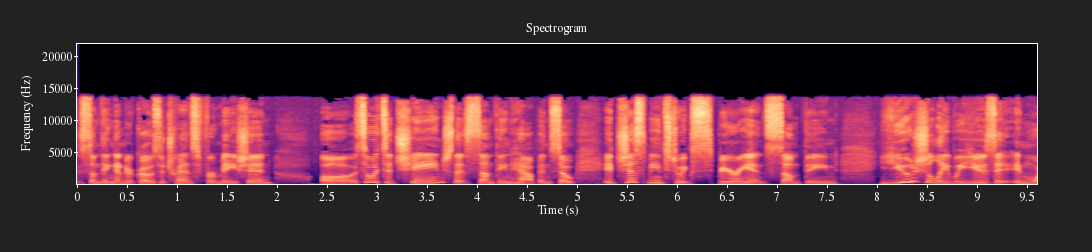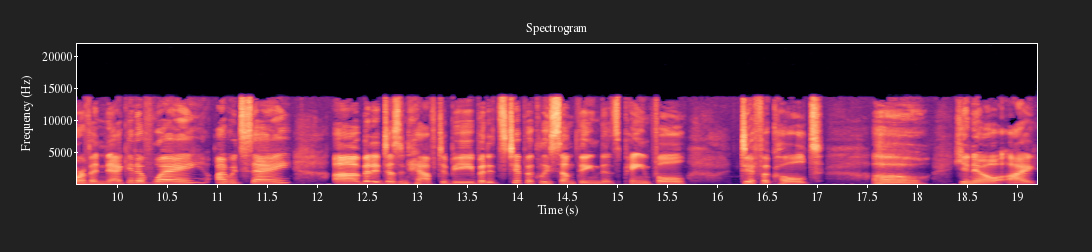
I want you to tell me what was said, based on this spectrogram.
something undergoes a transformation. Uh, so it's a change that something happens. So it just means to experience something. Usually we use it in more of a negative way, I would say, uh, but it doesn't have to be. But it's typically something that's painful, difficult oh, you know, I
